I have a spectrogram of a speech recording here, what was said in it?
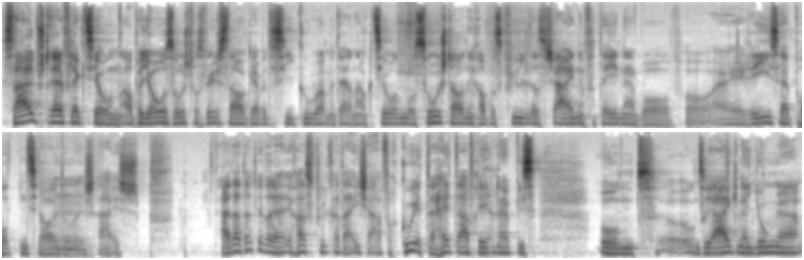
Selbstreflexion, aber ja, sonst, was willst du sagen, eben der Sigu mit dieser Aktion, wo so steht, ich habe das Gefühl, das ist einer von denen, wo, wo ein riesen Potenzial mm. da ist. Er ist pff, er hat dort wieder, ich habe das Gefühl, er ist einfach gut, er hat einfach ja. irgendetwas und unsere eigenen Jungen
